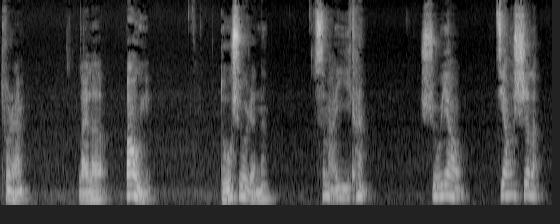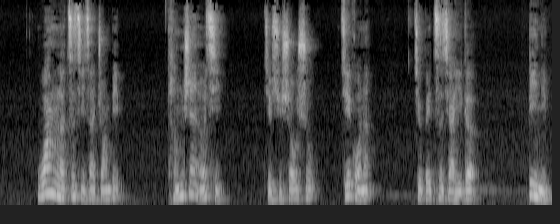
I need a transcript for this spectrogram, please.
突然来了暴雨，读书人呢，司马懿一看书要浇湿了，忘了自己在装病。腾身而起，就去收书，结果呢，就被自家一个婢女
